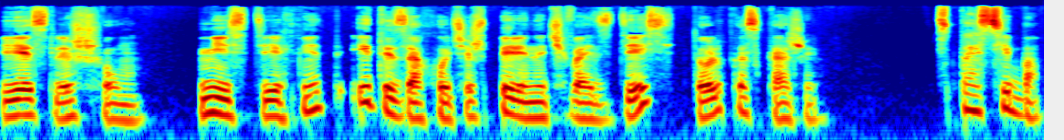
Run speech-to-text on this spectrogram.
Если шум не стихнет, и ты захочешь переночевать здесь, только скажи. Спасибо.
